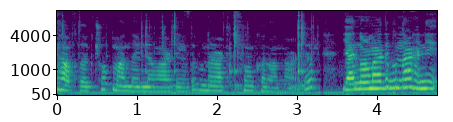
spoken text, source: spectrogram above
Bir haftalık çok mandalina vardı evde. Bunlar artık son kalanlardı. Yani normalde bunlar hani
